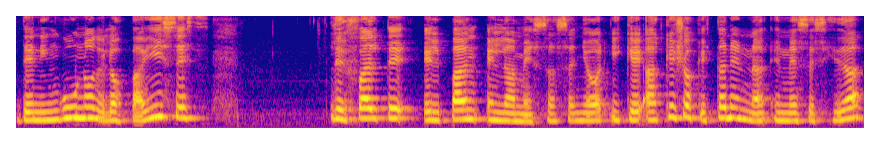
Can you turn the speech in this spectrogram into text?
de ninguno de los países le falte el pan en la mesa, Señor, y que aquellos que están en, en necesidad,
